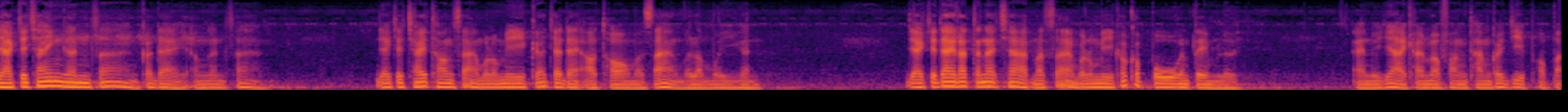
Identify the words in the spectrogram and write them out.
อยากจะใช้เงินสร้างก็ได้เอาเงินสร้าง อยากจะใช้ทองสร้างบารมีก็จะได้เอาทองมาสร้างบารมีกัน อยากจะได้รัตนชาติมาสร้างบารมีเขาก็ปูกันเต็มเลย อนุญาตใครมาฟังธรรมก็หยิบออกไป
